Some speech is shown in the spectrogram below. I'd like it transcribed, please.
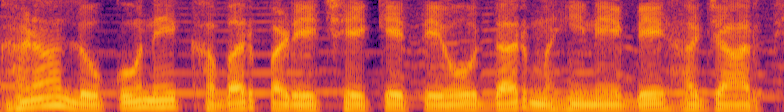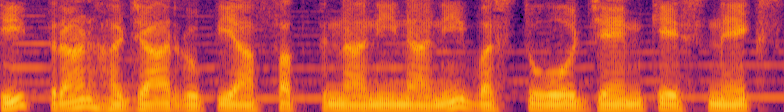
ઘણા લોકોને ખબર પડે છે કે તેઓ દર મહિને બે હજારથી ત્રણ હજાર રૂપિયા ફક્ત નાની નાની વસ્તુઓ જેમ કે સ્નેક્સ,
